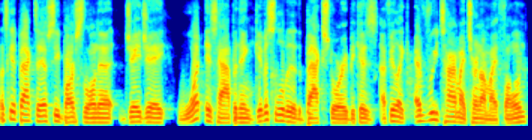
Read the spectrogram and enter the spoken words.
Let's get back to FC Barcelona. JJ, what is happening? Give us a little bit of the backstory because I feel like every time I turn on my phone,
